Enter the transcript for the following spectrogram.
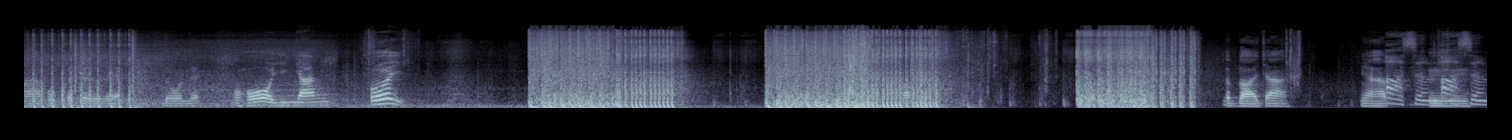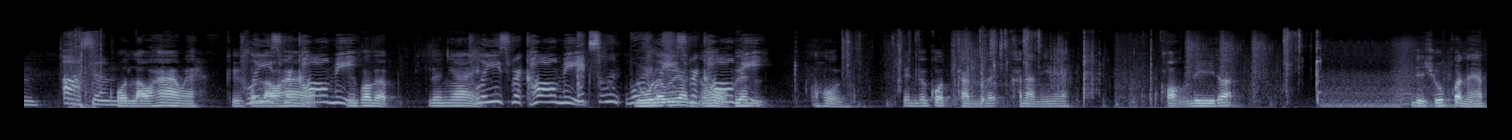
มาปุ๊บก็เจอเลย โดนเลย โอ้โห ยิงยังเฮ้ยเรียบร้อยจ้าเนี่ยครับ Awesome, คือ awesome, awesome. คนเราห้าวไงคือคนเรา Please ห้าว recall me นึกว่าแบบเรื่องง่าย Please recall me. Excellent รู้ work. แล้ว Please เพื่อนโอ้โห recall เพื่อน me. โอ้โหเป็นก็กดกันเลยขนาดนี้เลยของดีด้วย เดี๋ยวชุบก่อนนะครับ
